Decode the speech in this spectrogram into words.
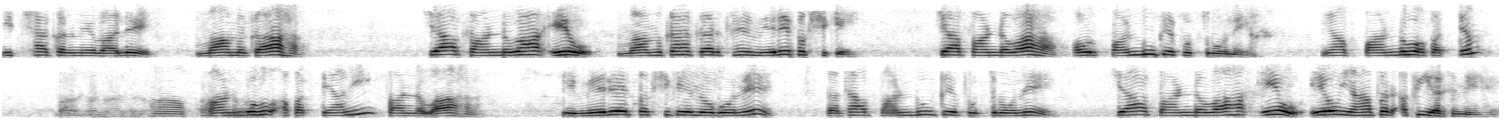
इच्छा करने वाले। मामका क्या पांडवा एव मामका का अर्थ है मेरे पक्ष के। क्या पांडवा और पांडु के पुत्रों ने? यहाँ पांडु अपत्यम। हाँ पांडु अपत्यानी पांडवा। कि मेरे पक्ष के लोगों ने तथा पांडु के पुत्रों ने क्या पांडवा एव एव यहाँ पर अपी अर्थ में है।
